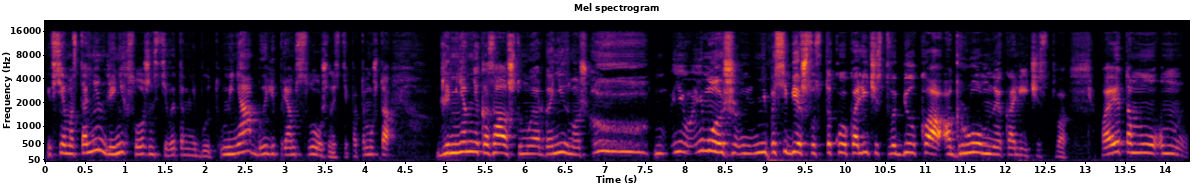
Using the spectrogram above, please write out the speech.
и всем остальным, для них сложности в этом не будет. У меня были прям сложности, потому что для меня мне казалось, что мой организм аж, ему аж не по себе, что такое количество белка, огромное количество. Поэтому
